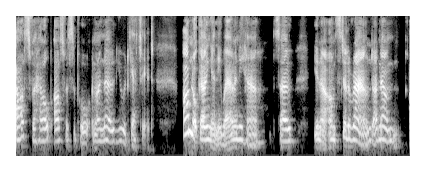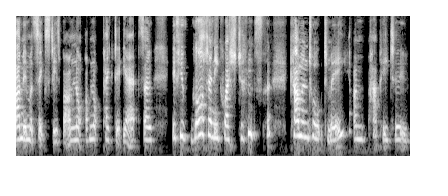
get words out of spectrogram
ask for help, ask for support, and I know you would get it. I'm not going anywhere anyhow. So, you know, I'm still around. I know I'm, I'm in my 60s, but I'm not I've not pegged it yet. So, if you've got any questions, come and talk to me. I'm happy to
